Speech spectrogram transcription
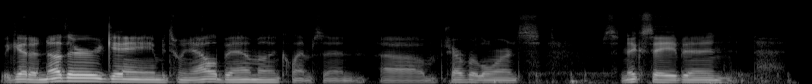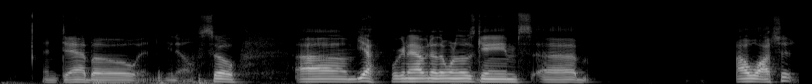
we get another game between Alabama and Clemson. Um, Trevor Lawrence, Nick Saban, and Dabo, and you know, so um, yeah, we're gonna have another one of those games. Um, I'll watch it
